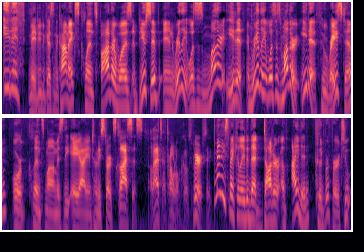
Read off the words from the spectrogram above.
Edith. Maybe because in the comics, Clint's father was abusive, and really it was his mother, Edith. And really it was his mother, Edith, who raised him. Or Clint's mom is the AI in Tony Stark's glasses. Well, that's a total conspiracy. Many speculated that daughter of Ivan could refer to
